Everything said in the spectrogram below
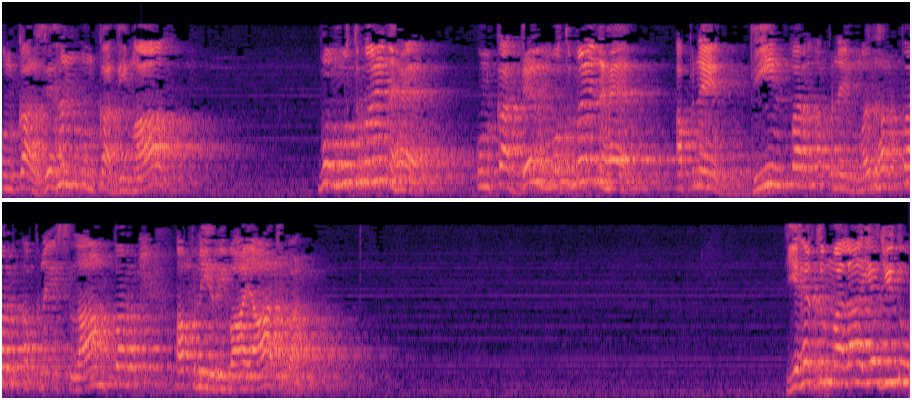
ان کا ذہن، ان کا دماغ وہ مطمئن ہے، ان کا دل مطمئن ہے اپنے دین پر، اپنے مذہب پر، اپنے اسلام پر، اپنی روایات پر۔ یہ تم اللہ یہ جیدو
